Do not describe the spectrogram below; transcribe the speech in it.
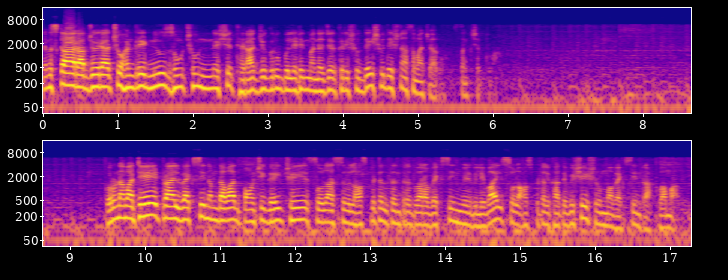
નમસ્કાર, આપ જોઈ રહ્યા છો હંડ્રેડ ન્યૂઝ. હું છું નિશિત. રાજ્યગુરુ બુલેટિનમાં નજર કરીશું દેશ વિદેશના સમાચારો સંક્ષિપ્તમાં. કોરોના માટે ટ્રાયલ વેક્સિન અમદાવાદ પહોંચી ગઈ છે. સોલા સિવિલ હોસ્પિટલ તંત્ર દ્વારા વેક્સિન મેળવી લેવાઈ. સોલા હોસ્પિટલ ખાતે વિશેષ રૂમમાં વેક્સિન રાખવામાં આવી.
